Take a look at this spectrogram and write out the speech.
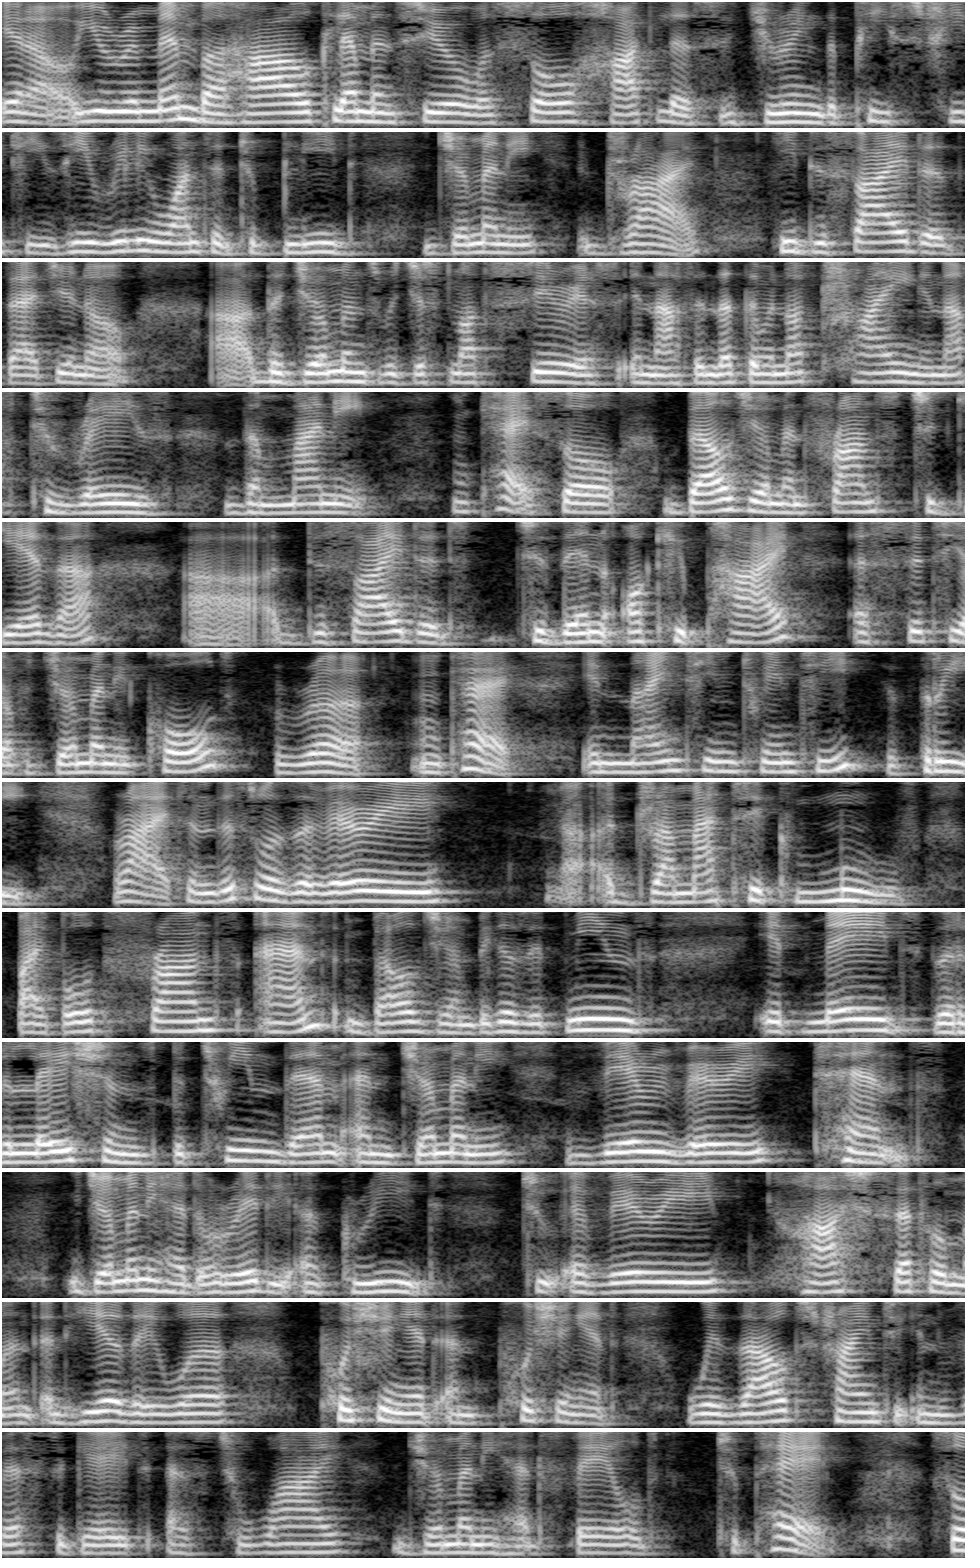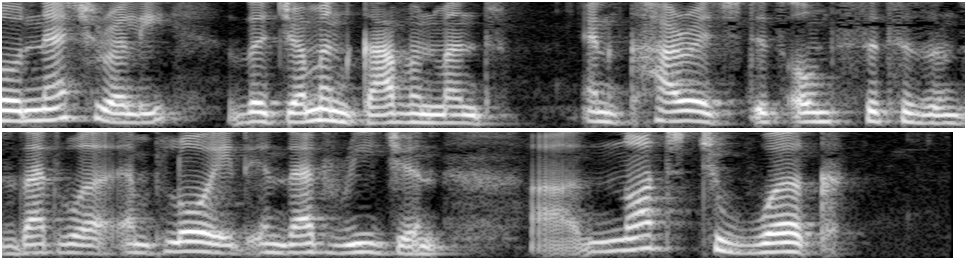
you know, you remember how Clemenceau was so heartless during the peace treaties. He really wanted to bleed Germany dry. He decided that, you know, uh, the Germans were just not serious enough and that they were not trying enough to raise the money. Okay, so Belgium and France together uh, decided to then occupy a city of Germany called Ruhr. Okay, in 1923. Right, and this was a very uh, dramatic move by both France and Belgium because it means it made the relations between them and Germany very, very tense. Germany had already agreed to a very harsh settlement, and here they were pushing it and pushing it without trying to investigate as to why Germany had failed to pay. So, naturally, the German government encouraged its own citizens that were employed in that region uh, not to work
